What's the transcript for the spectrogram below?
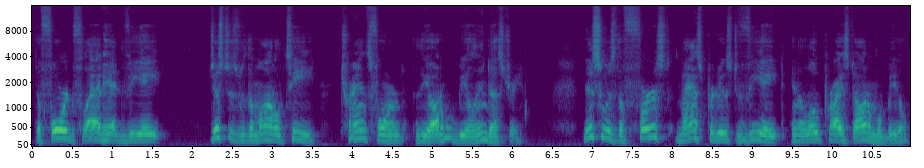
the Ford Flathead V8, just as with the Model T, transformed the automobile industry. This was the first mass produced V8 in a low priced automobile,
